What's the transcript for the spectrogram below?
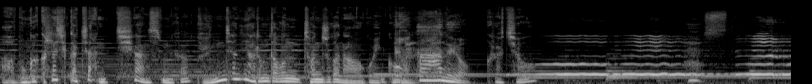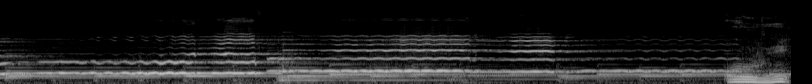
아 뭔가 클래식 같지 않지 않습니까? 굉장히 아름다운 전주가 나오고 있고 편안해요. 그렇죠. 오우, 이-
